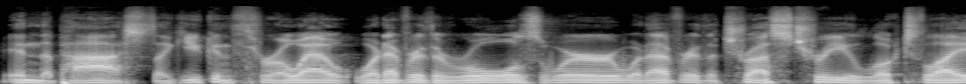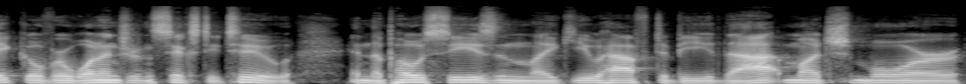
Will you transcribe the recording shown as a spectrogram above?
in the past. Like you can throw out whatever the rules were, whatever the trust tree looked like over 162 in the postseason. Like you have to be that much more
